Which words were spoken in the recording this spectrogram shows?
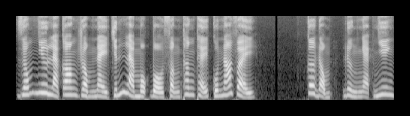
Giống như là con rồng này chính là một bộ phận thân thể của nó vậy. Cơ động, đừng ngạc nhiên.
